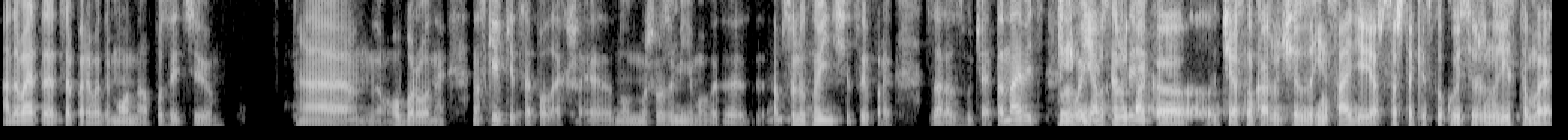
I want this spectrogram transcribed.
А давайте це переведемо на позицію. Е, Оборони наскільки це полегшає? Ну ми ж розуміємо, е, абсолютно інші цифри зараз звучать. Та навіть Ну, я вам скажу так, е, чесно кажучи, з інсайдів, я ж все ж таки спілкуюся з журналістами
